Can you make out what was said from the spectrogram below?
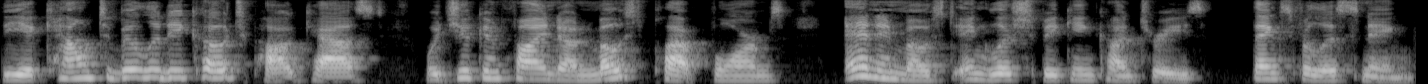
the Accountability Coach podcast, which you can find on most platforms and in most English speaking countries. Thanks for listening.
